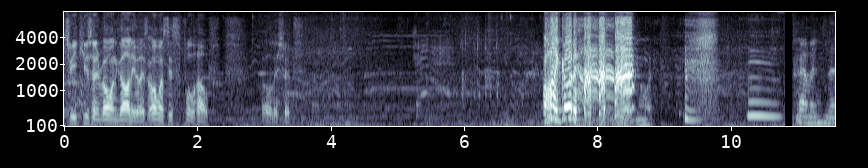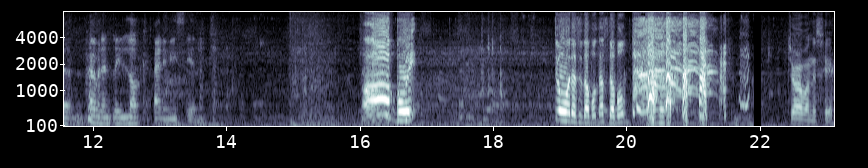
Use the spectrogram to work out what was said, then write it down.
Three Qs in a row on Galio is almost his full health. Holy shit. Oh my god! Permanent, permanently lock enemies in. Oh boy! Oh, that's a double, that's a double. Jarvan is here.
